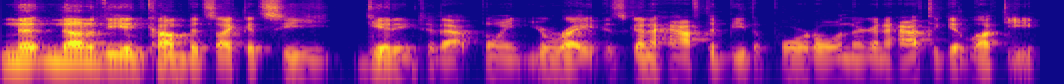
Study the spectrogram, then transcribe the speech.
n- none of the incumbents I could see getting to that point. You're right; it's going to have to be the portal, and they're going to have to get lucky.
